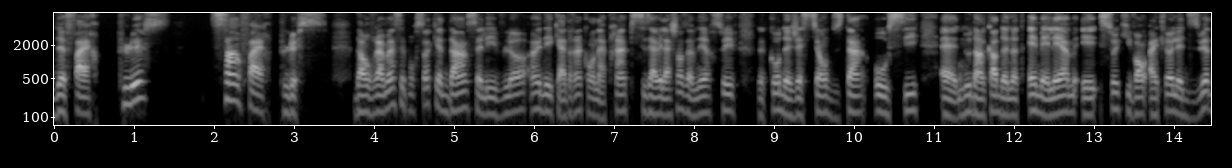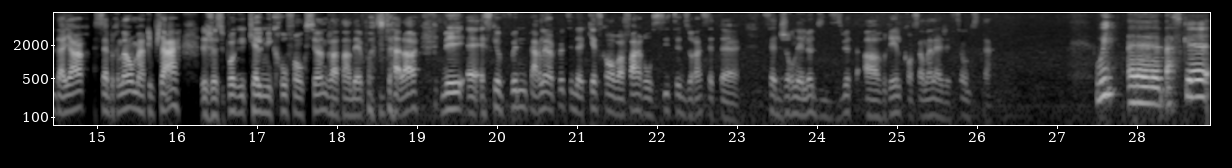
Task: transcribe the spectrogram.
de faire plus sans faire plus. Donc, vraiment, c'est pour ça que dans ce livre-là, un des cadrans qu'on apprend, puis si vous avez la chance de venir suivre notre cours de gestion du temps aussi, euh, nous, dans le cadre de notre MLM et ceux qui vont être là le 18. D'ailleurs, Sabrina ou Marie-Pierre, je ne sais pas quel micro fonctionne, je n'entendais pas tout à l'heure, mais euh, est-ce que vous pouvez nous parler un peu de qu'est-ce qu'on va faire aussi durant euh, cette journée-là du 18 avril concernant la gestion du temps? Oui, euh, parce que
